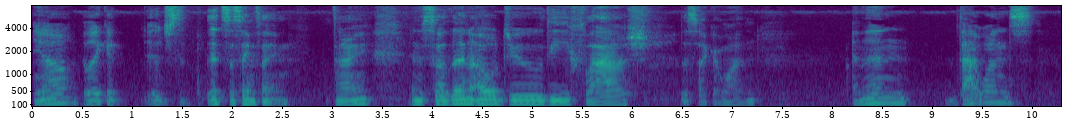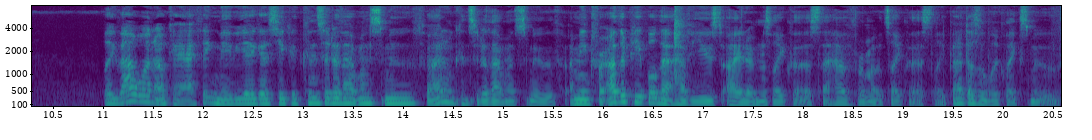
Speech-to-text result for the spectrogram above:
You know, like it, it's, it's the same thing. All right. And so then I'll do the flash, the second one. And then that one's like that one, okay, I think maybe I guess you could consider that one smooth, but I don't consider that one smooth. I mean, for other people that have used items like this, that have remotes like this, like that doesn't look like smooth.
